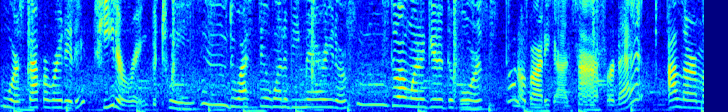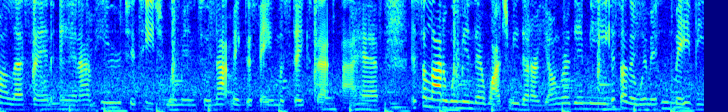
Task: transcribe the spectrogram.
who are separated, they're teetering between, hmm, do I still want to be married or hmm, do I want to get a divorce? Don't nobody got time for that. I learned my lesson and I'm here to teach women to not make the same mistakes that I have. It's a lot of women that watch me that are younger than me. It's other women who may be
